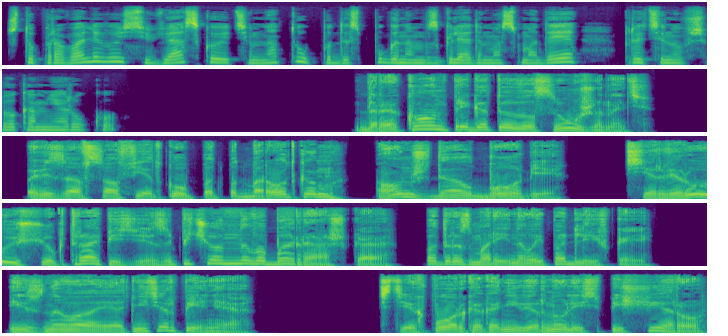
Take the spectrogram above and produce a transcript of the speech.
что проваливаюсь в вязкую темноту под испуганным взглядом Асмодея, протянувшего ко мне руку. Дракон приготовился ужинать. Повязав салфетку под подбородком, он ждал Бобби, сервирующую к трапезе запеченного барашка под розмариновой подливкой изнывая от нетерпения. С тех пор, как они вернулись в пещеру,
